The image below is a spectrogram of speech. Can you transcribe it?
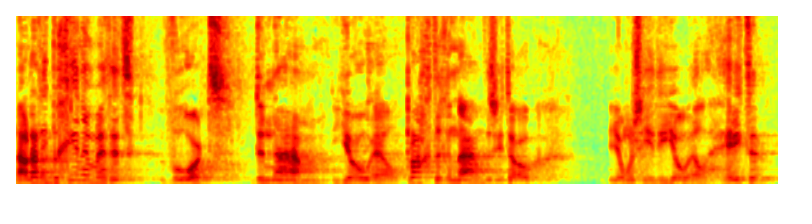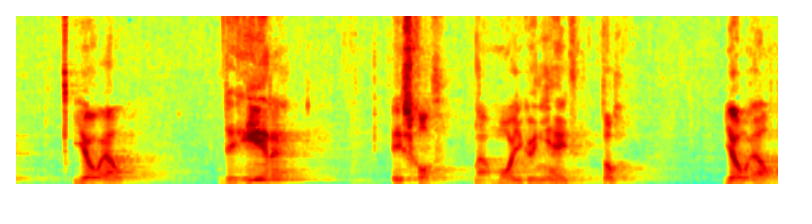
Nou, laat ik beginnen met het woord, de naam Joël. Prachtige naam, er zitten ook jongens hier die Joël heten. Joël, de Heere is God. Nou, mooie kun je niet heten, toch? Joël,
